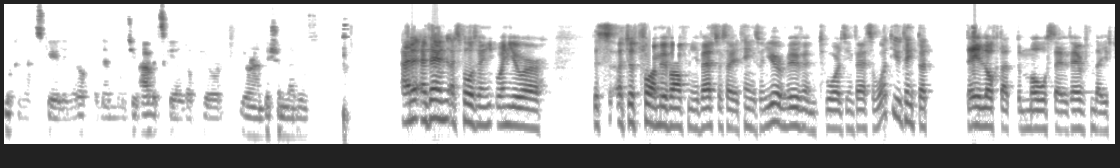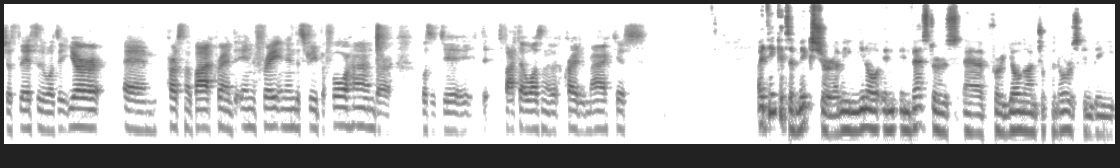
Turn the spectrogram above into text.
looking at scaling it up. And then once you have it scaled up, your your ambition levels. And, and then I suppose when when you were just uh, just before I move on from the investor side of things, when you were moving towards the investor, what do you think that they looked at the most out of everything that you've just listed? Was it your um, personal background in freight and industry beforehand, or was it the, the fact that it wasn't a crowded market? I think it's a mixture. I mean, you know, in, investors uh, for young entrepreneurs can be,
